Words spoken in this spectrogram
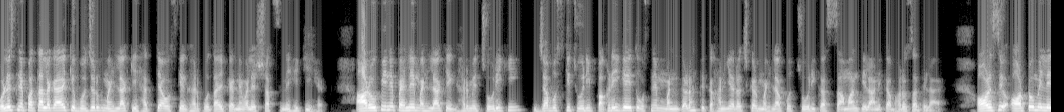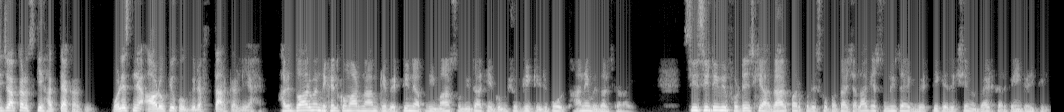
पुलिस ने पता लगाया कि बुज़ुर्ग महिला की हत्या उसके घर पुताई करने वाले शख्स ने ही की है। आरोपी ने पहले महिला के घर में चोरी की, जब उसकी चोरी पकड़ी गई तो उसने मनगढ़ंत कहानियाँ रचकर महिला को चोरी का सामान दिलाने का भरोसा दिलाया और उसे ऑटो में ले जाकर उसकी हत्या कर दी। पुलिस ने आरोपी को गिरफ़्तार कर लिया है। हरिद्वार में निखिल कुमार नाम के व्यक्ति ने अपनी माँ सुनीता की गुमशुदगी की रिपोर्ट थाने में दर्ज कराई। सीसीटीवी फुटेज के आधार पर पुलिस को पता चला कि सुनीता एक व्यक्ति के रिक्शे में बैठकर कहीं गई थी।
